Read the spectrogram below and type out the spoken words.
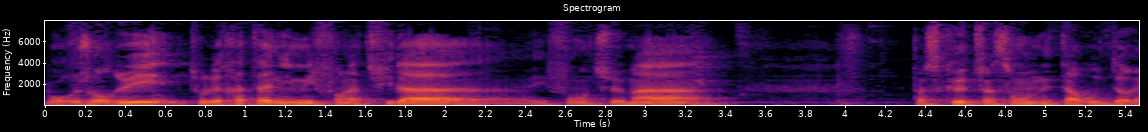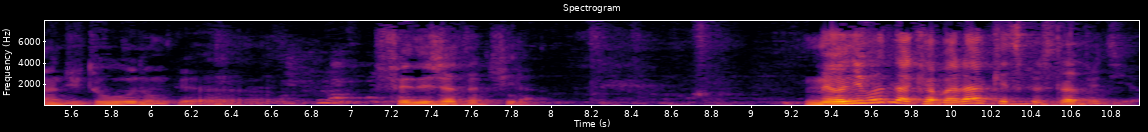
Bon, aujourd'hui, tous les khatanim, ils font la tfila, ils font le shema, parce que de toute façon, on est taroud de rien du tout, donc euh, fais déjà ta tfila. Mais au niveau de la Kabbalah, qu'est-ce que cela veut dire?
